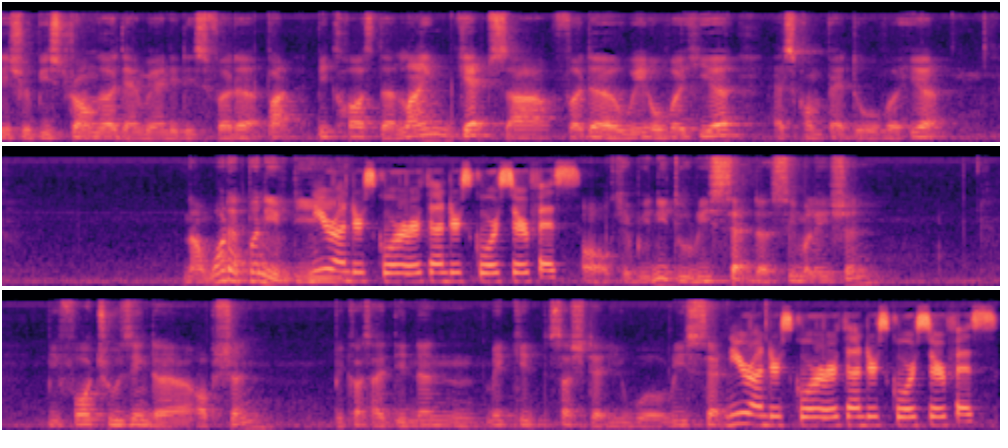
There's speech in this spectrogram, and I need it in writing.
they should be stronger than when it is further apart because the line gaps are further away over here as compared to over here. Now what happened if the... Near underscore earth underscore surface. Oh, okay, we need to reset the simulation before choosing the option because I didn't make it such that it will reset. Near underscore earth underscore surface.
